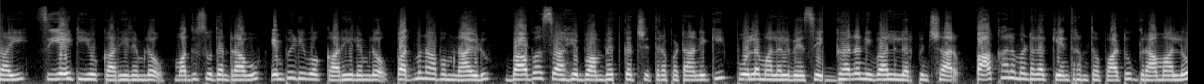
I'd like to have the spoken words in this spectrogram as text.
సాయి సిఐటియు కార్యాలయంలో మధుసూదన్ రావు ఎంపీడీఓ కార్యాలయంలో పద్మనాభం నాయుడు బాబాసాహెబ్ అంబేద్కర్ చిత్రపటానికి పూలమాలలు వేసి ఘన నివాళులర్పించారు. పాకాల మండల కేంద్రంతో పాటు గ్రామాల్లో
